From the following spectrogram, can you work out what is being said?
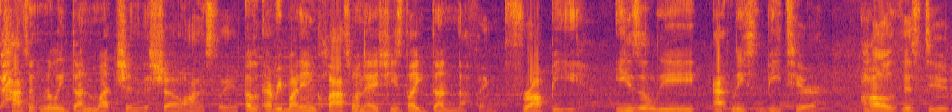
hasn't really done much in the show, honestly. Of everybody in Class 1A, she's like done nothing. Froppy easily at least B tier. Oh, this dude.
